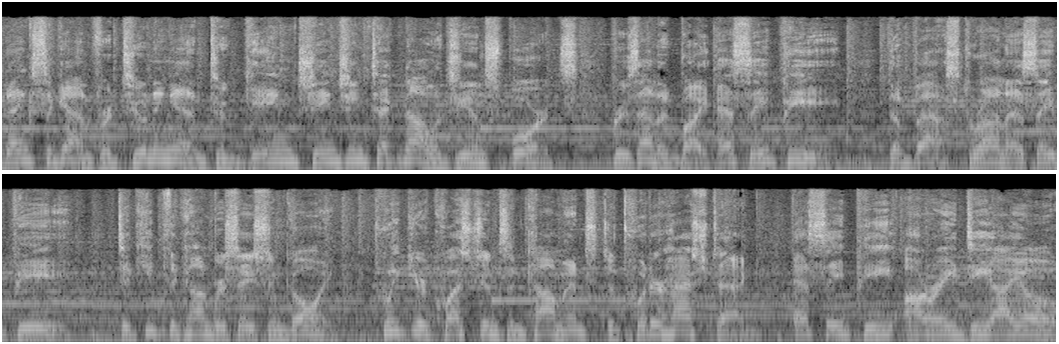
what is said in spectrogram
Thanks again for tuning in to Game Changing Technology in Sports, presented by SAP, the best run SAP. To keep the conversation going, tweet your questions and comments to Twitter hashtag SAPRADIO.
